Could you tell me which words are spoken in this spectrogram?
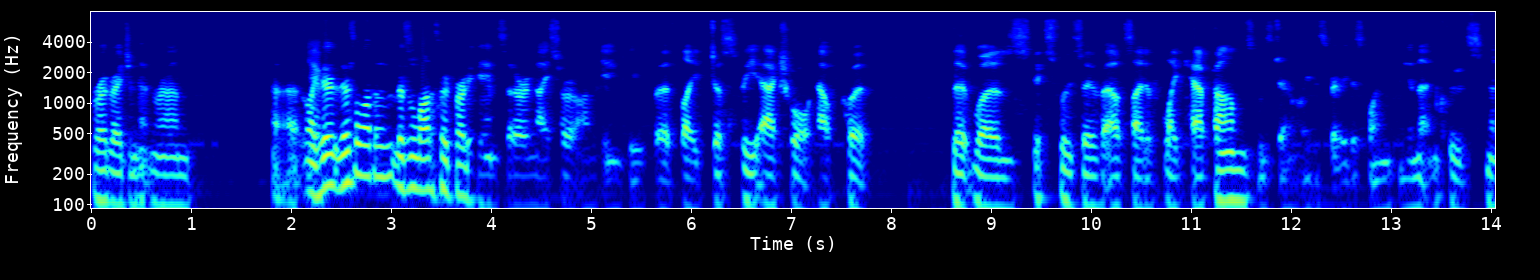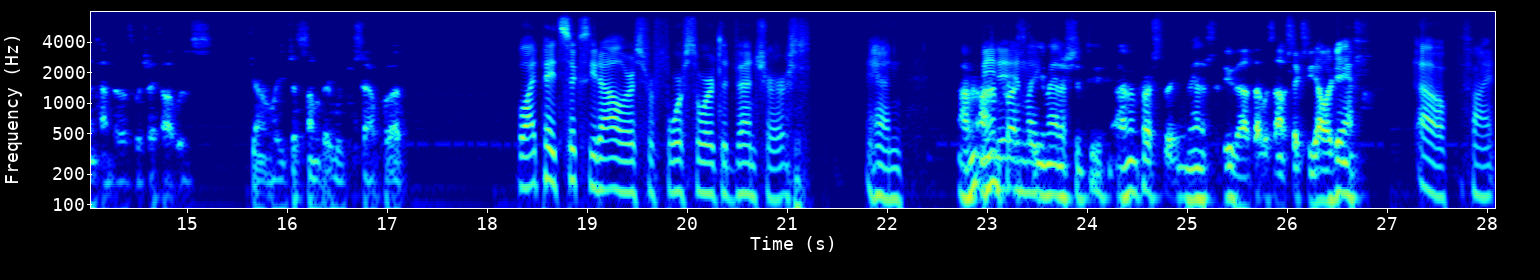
Road Rage and Hit and Run. Uh, like Yep. there, there's a lot of there's a lot of third party games that are nicer on GameCube, but like just the actual output that was exclusive outside of like Capcom's was generally just very disappointing to me, and that includes Nintendo's, which I thought was generally just some of their weakest output. Well, I paid sixty dollars for Four Swords Adventure, and I'm, I'm impressed in, that like- you managed to do. I'm impressed that you managed to do that. That was not a sixty dollar game. oh, fine,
